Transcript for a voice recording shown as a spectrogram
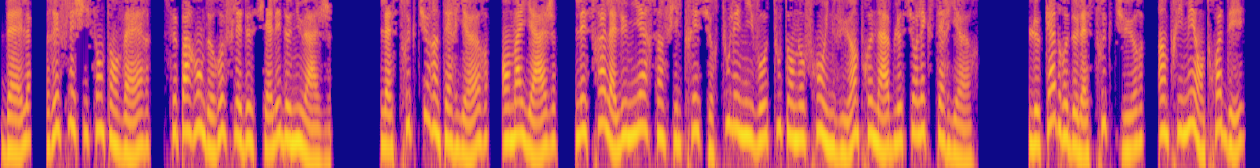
d'ailes, réfléchissant en verre, se parant de reflets de ciel et de nuages. La structure intérieure, en maillage, laissera la lumière s'infiltrer sur tous les niveaux tout en offrant une vue imprenable sur l'extérieur. Le cadre de la structure, imprimé en 3D,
